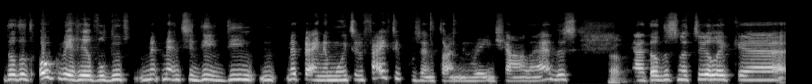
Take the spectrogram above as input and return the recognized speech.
dat het ook weer heel veel doet met mensen die, die met pijn en moeite een 50% time in range halen. Hè? Dus ja. ja dat is natuurlijk uh,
